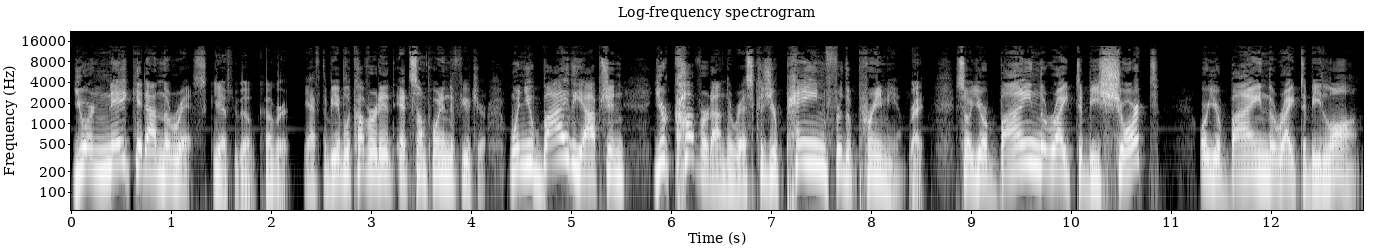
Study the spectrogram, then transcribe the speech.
you're naked on the risk. You have to be able to cover it. You have to be able to cover it at some point in the future. When you buy the option, you're covered on the risk because you're paying for the premium. Right. So you're buying the right to be short or you're buying the right to be long.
